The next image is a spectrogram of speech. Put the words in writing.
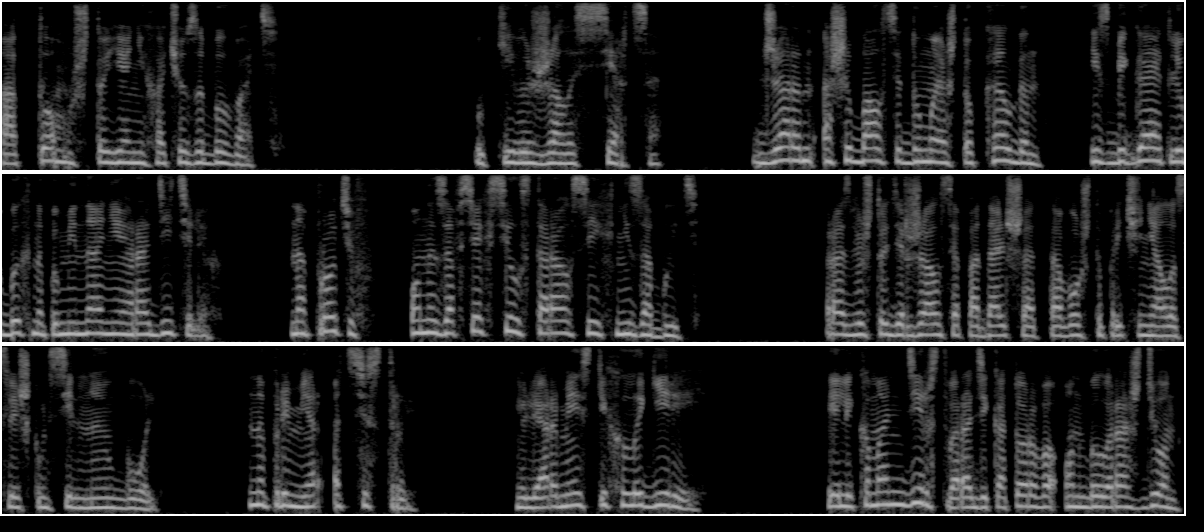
о том, что я не хочу забывать. У Кивы сжалось сердце. Джарен ошибался, думая, что Келден избегает любых напоминаний о родителях. Напротив, он изо всех сил старался их не забыть. Разве что держался подальше от того, что причиняло слишком сильную боль. Например, от сестры. Или армейских лагерей. Или командирства, ради которого он был рожден,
